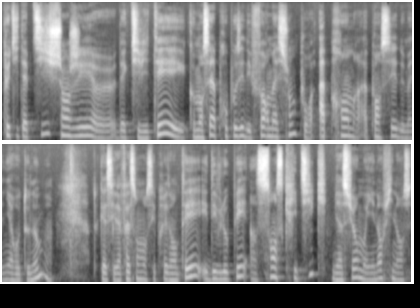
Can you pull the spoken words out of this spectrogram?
petit à petit changer euh, d'activité et commencer à proposer des formations pour apprendre à penser de manière autonome. En tout cas, c'est la façon dont c'est présenté et développer un sens critique, bien sûr, moyennant finance.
